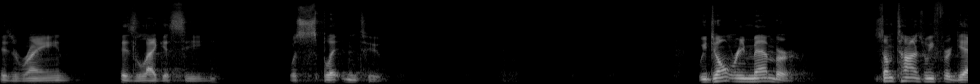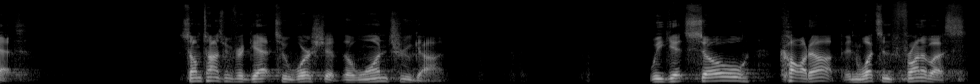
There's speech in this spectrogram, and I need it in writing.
his reign his legacy was split in two. We don't remember. Sometimes we forget. Sometimes we forget to worship the one true God. We get so caught up in what's in front of us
